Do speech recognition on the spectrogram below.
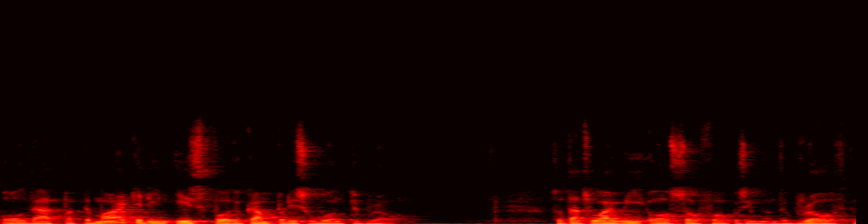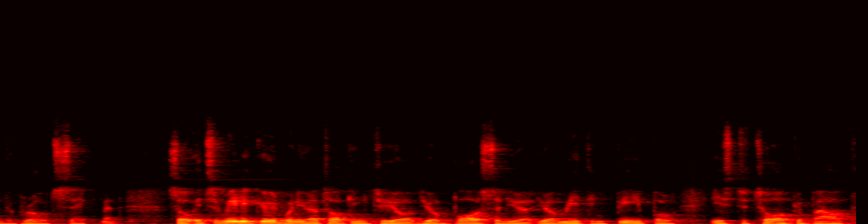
all that. But the marketing is for the companies who want to grow. So that's why we also focusing on the growth and the growth segment. So it's really good when you are talking to your, your boss and you're, you're meeting people is to talk about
